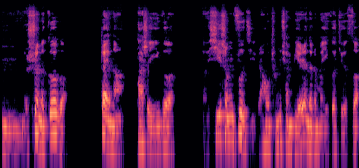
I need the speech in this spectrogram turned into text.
嗯，舜的哥哥。再呢，他是一个牺牲自己然后成全别人的这么一个角色，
